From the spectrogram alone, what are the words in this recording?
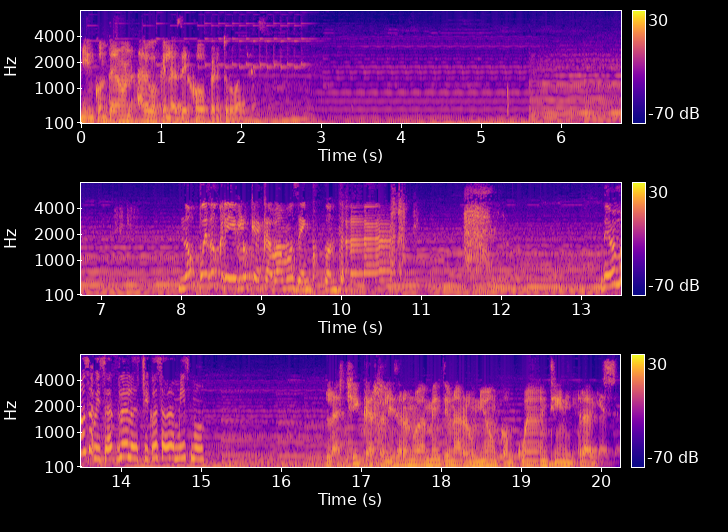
y encontraron algo que las dejó perturbadas. No puedo creer lo que acabamos de encontrar. Debemos avisarle a los chicos ahora mismo. Las chicas realizaron nuevamente una reunión con Quentin y Travis.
